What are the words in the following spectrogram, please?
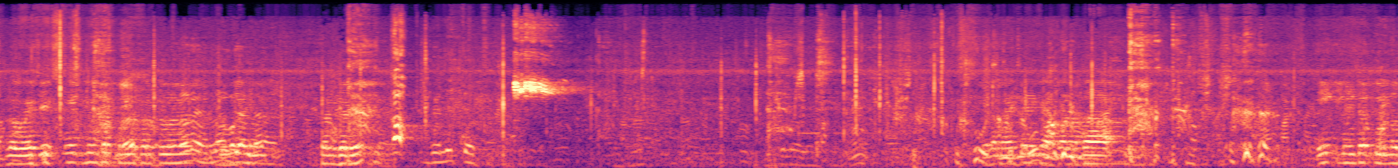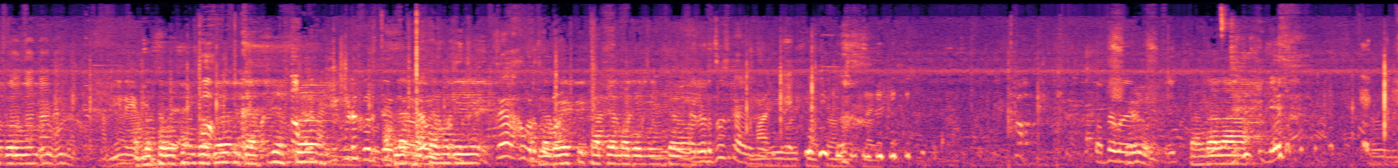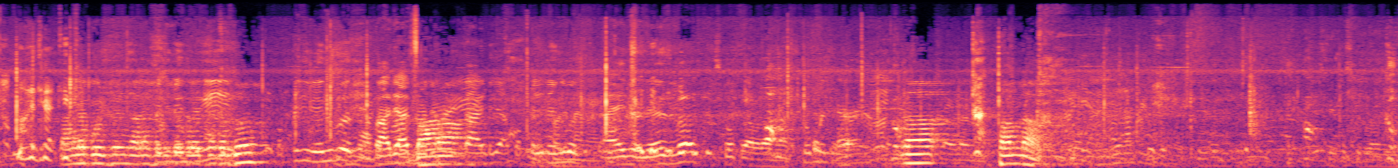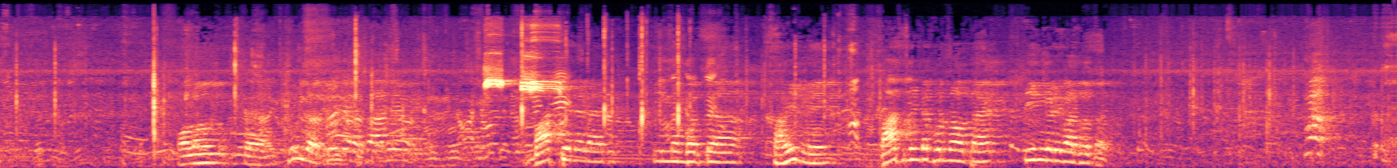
आपलं वैयक्तिक एक मिनिट पूर्ण करतो. एक मिनिट करून आपलं संरक्षण करतो जास्तीत जास्त आपल्या खात्यामध्ये वैयक्तिक खात्यामध्ये मिनिट. संघाला चांगल्या पोझिशन जाण्यासाठी तो प्रयत्न करतो. सामना. फॉलोइंग बाद केलेला आहे. तीन नंबरच्या साहिलने. पाच मिनिटं पूर्ण होत आहेत. तीन गडी बाद होत आहेत.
